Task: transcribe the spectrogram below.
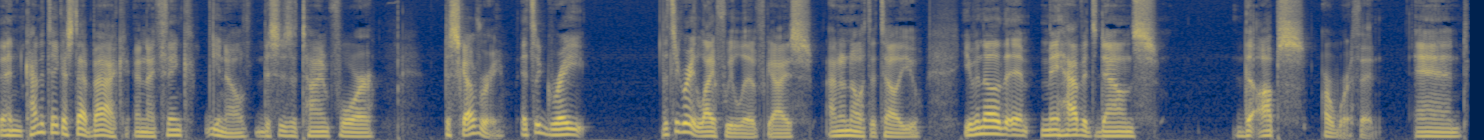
then kind of take a step back. And I think, you know, this is a time for discovery. It's a great it's a great life we live, guys. I don't know what to tell you. Even though it may have its downs, the ups are worth it. And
